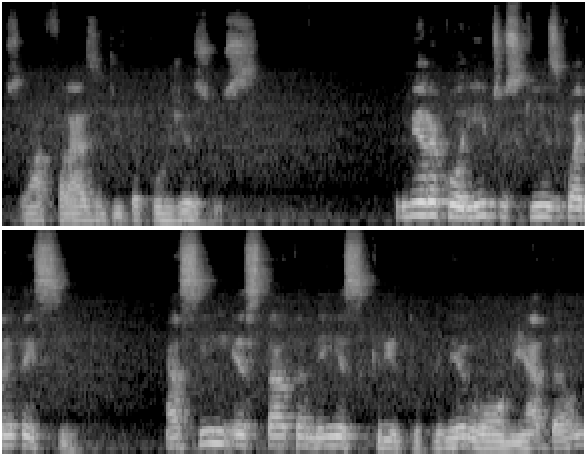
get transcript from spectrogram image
Isso é uma frase dita por Jesus. 1 Coríntios 15, 45. Assim está também escrito: o primeiro homem, Adão,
